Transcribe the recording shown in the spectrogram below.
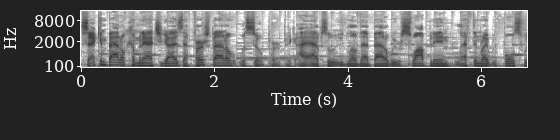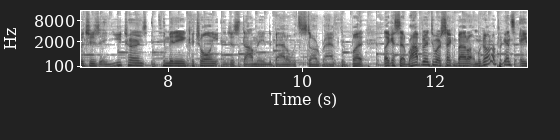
Second battle coming at you guys. That first battle was so perfect. I absolutely love that battle. We were swapping in left and right with Volt Switches and U-turns, intimidating, controlling, and just dominating the battle with Staraptor. But like I said, we're hopping into our second battle, and we're going up against a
